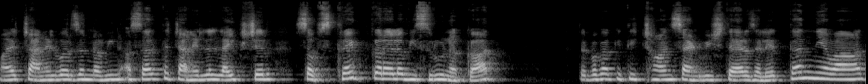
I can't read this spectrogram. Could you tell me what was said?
माझ्या चॅनेलवर जर नवीन असाल तर चॅनेलला लाईक शेअर सबस्क्राईब करायला विसरू नका तर बघा किती छान सँडविच तयार झाले धन्यवाद!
